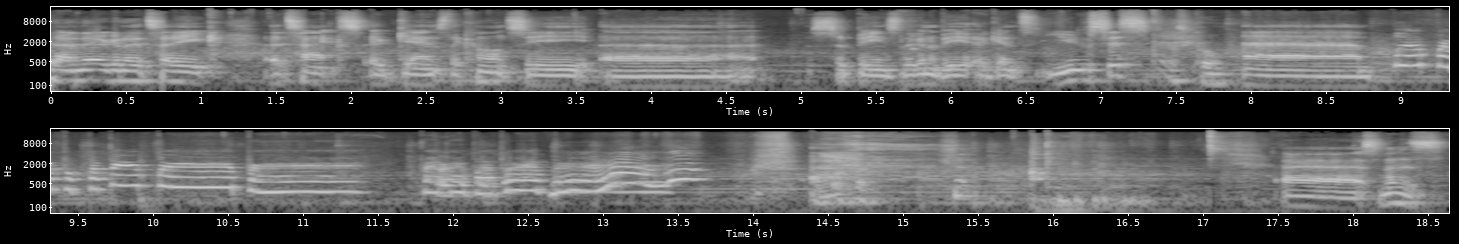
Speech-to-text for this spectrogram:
and they're gonna take attacks against. They can't see uh, Sabine, so they're gonna be against Ulysses. That's cool. Um, uh, so that is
